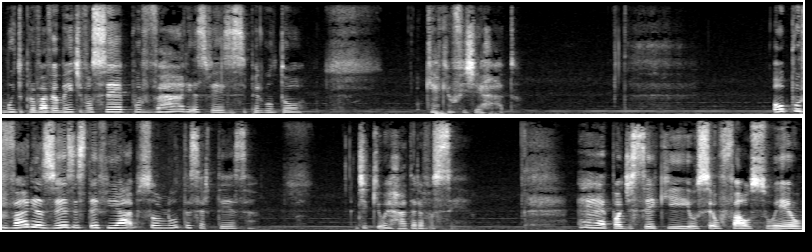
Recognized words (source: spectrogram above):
Muito provavelmente você, por várias vezes, se perguntou: o que é que eu fiz de errado? Ou por várias vezes teve a absoluta certeza de que o errado era você. É, pode ser que o seu falso eu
